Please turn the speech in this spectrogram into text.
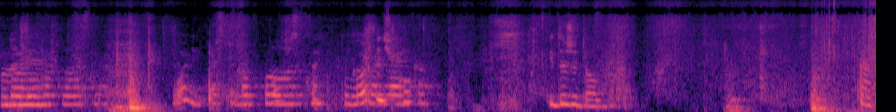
Довга, класна. Ой, Ось така полоска. полосочку. І дуже довго. Так,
